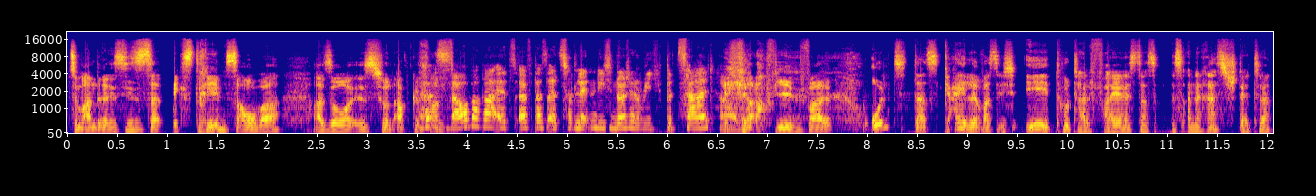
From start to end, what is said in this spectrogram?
zum anderen ist dieses extrem sauber. Also ist schon abgefahren. Sauberer als öfters als Toiletten, die ich in Deutschland wirklich bezahlt habe. Ja, auf jeden Fall. Und das Geile, was ich eh total feiere, ist, dass es an der Raststätte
